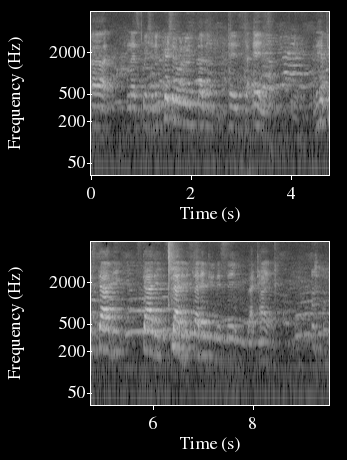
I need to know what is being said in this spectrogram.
Uh, nice question. Education always doesn't has the end. They have to study, study, study, study until they say retire. Yeah.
